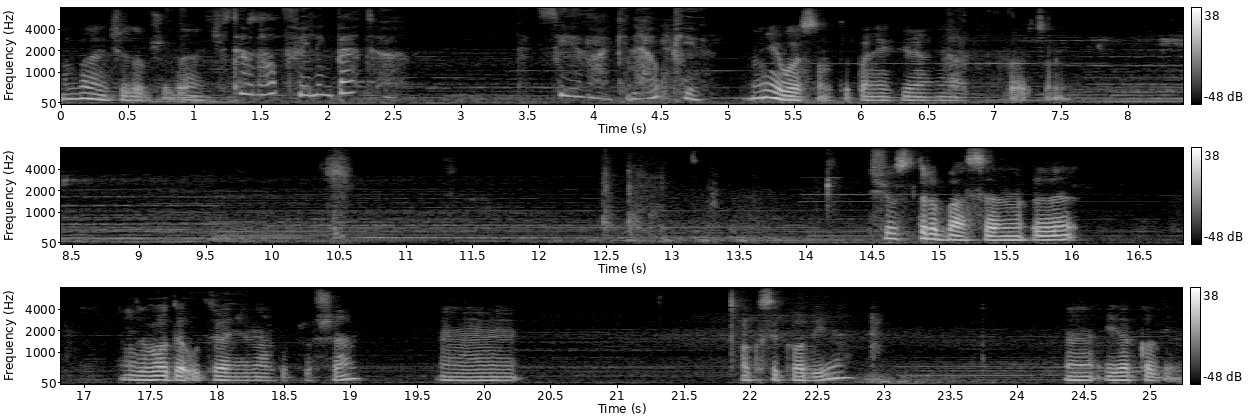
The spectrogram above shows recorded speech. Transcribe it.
No będzie dobrze, będzie. Still not feeling better? See if I. Miłe są te panie pielęgniarki, bardzo mi. Siostra basen. Y, wodę utlenioną poproszę. Mm, oksykodin. Y, I lakodin.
